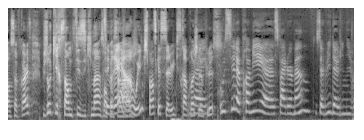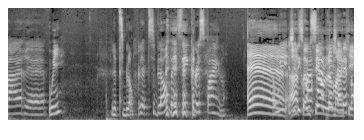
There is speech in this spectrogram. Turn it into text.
House of Cards. Puis je trouve qu'il ressemble physiquement à son C'est vrai, personnage. hein, oui, je pense que c'est celui qui se rapproche Ouais. le plus. Aussi, le premier euh, Spider-Man, celui de l'univers, euh, Oui. Le petit blond. le petit blond, ben, c'est Chris Pine. Ah, oui, j'ai ah, ça découvert aussi, ça on l'a après, je l'avais manqué. pas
